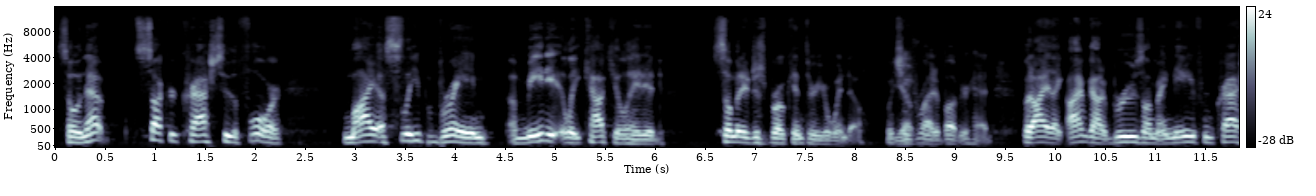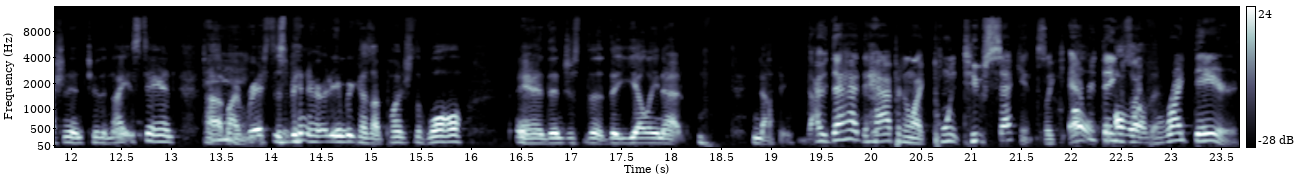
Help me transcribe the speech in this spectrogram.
So when that sucker crashed to the floor, my asleep brain immediately calculated somebody just broke in through your window, which Yep. is right above your head. But I like I've got a bruise on my knee from crashing into the nightstand. Uh, my wrist has been hurting because I punched the wall, and then just the the yelling at nothing. I, that had to happen in like 0.2 seconds. Like Oh, everything was like right there.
